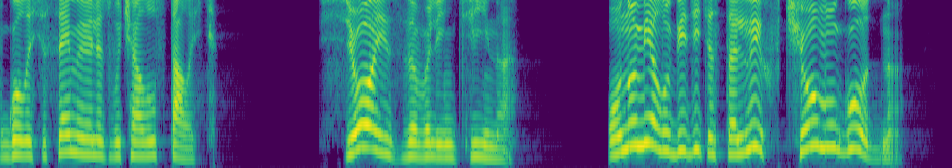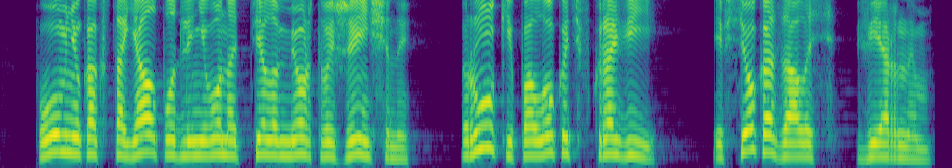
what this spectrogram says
В голосе Сэмюэля звучала усталость. «Все из-за Валентина. Он умел убедить остальных в чем угодно. Помню, как стоял подле него над телом мертвой женщины, руки по локоть в крови, и все казалось верным.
